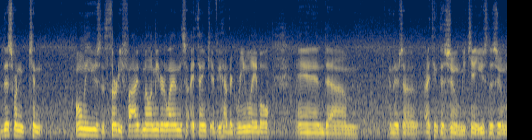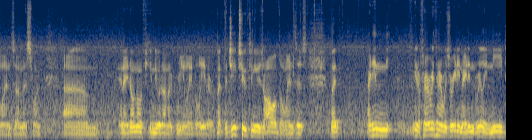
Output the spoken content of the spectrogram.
this one can only use the 35 millimeter lens I think if you have the green label and um, and there's a I think the zoom you can't use the zoom lens on this one um, and I don't know if you can do it on a green label either but the G2 can use all of the lenses but I didn't you know for everything I was reading I didn't really need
